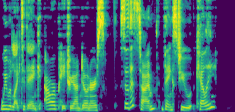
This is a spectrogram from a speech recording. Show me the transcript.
we would like to thank our Patreon donors. So this time, thanks to Kelly,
